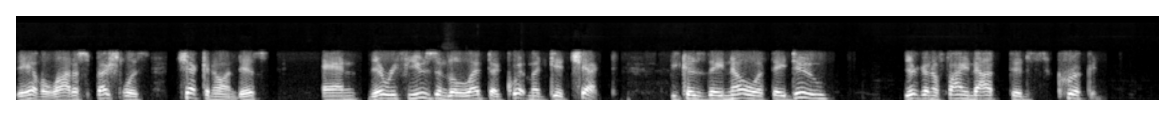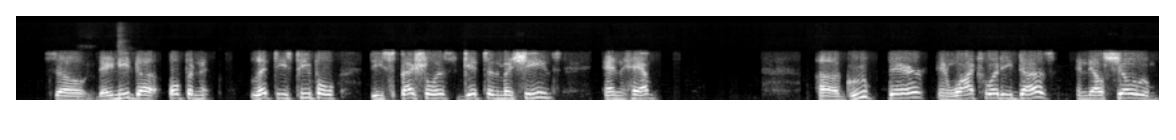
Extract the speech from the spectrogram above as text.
They have a lot of specialists checking on this, and they're refusing to let the equipment get checked because they know if they do, they're going to find out that it's crooked. So hmm. they need to open, let these people, these specialists, get to the machines and have a group there and watch what he does, and they'll show him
